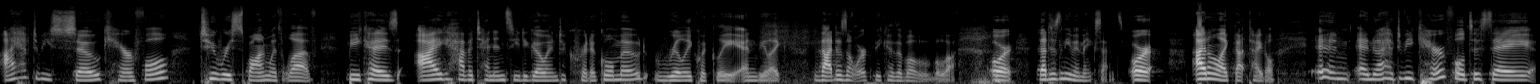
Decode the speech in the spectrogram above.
I have to be so careful to respond with love because I have a tendency to go into critical mode really quickly and be like, that doesn't work because of blah, blah, blah, blah. Or that doesn't even make sense. Or I don't like that title. And and I have to be careful to say,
